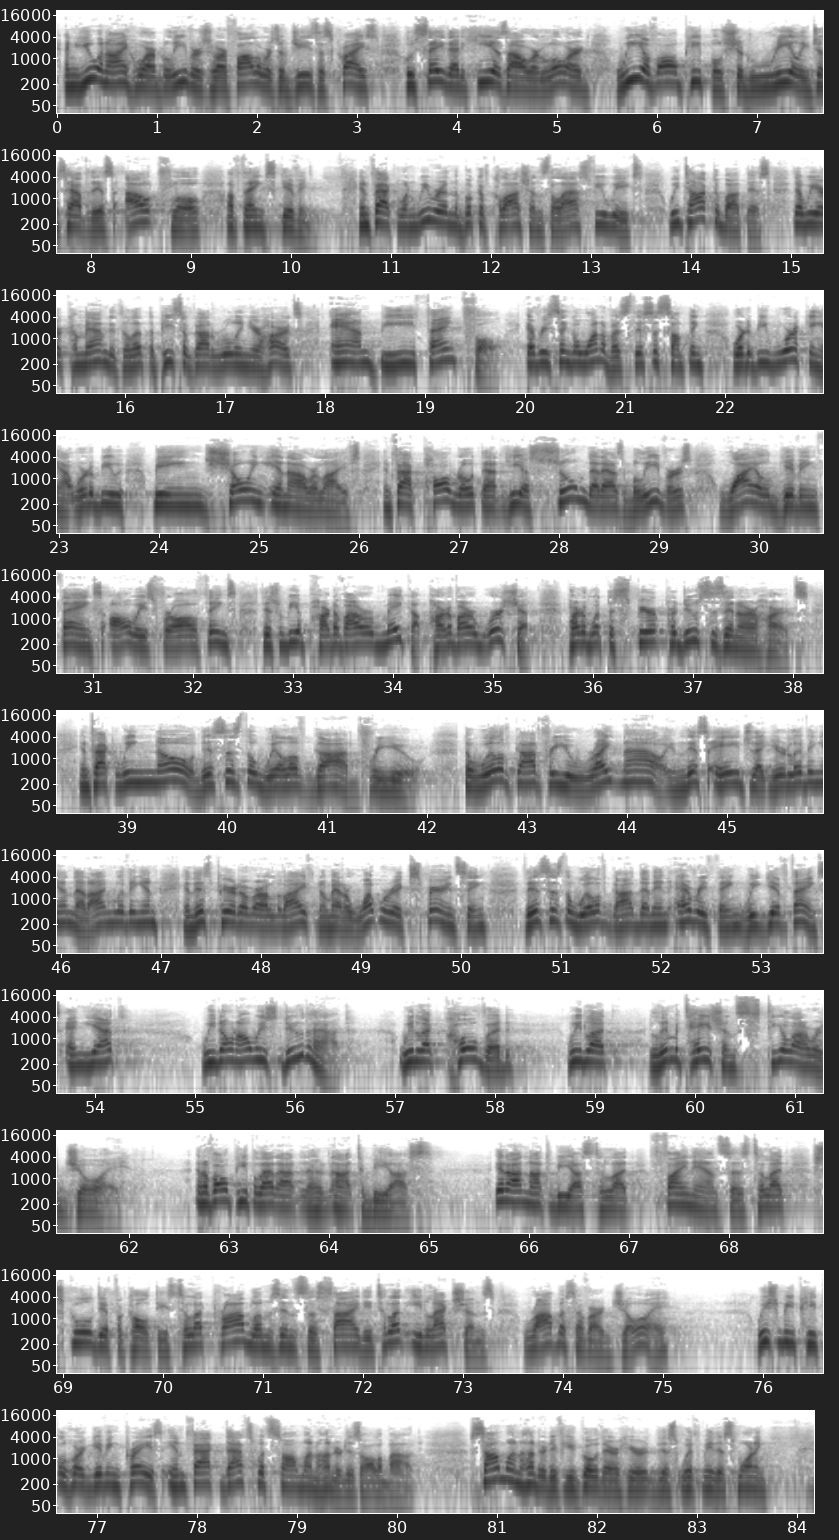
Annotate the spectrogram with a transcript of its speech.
And you and I, who are believers, who are followers of Jesus Christ, who say that He is our Lord, we of all people should really just have this outflow of thanksgiving. In fact, when we were in the book of Colossians the last few weeks, we talked about this, that we are commanded to let the peace of God rule in your hearts and be thankful. Every single one of us, this is something we're to be working at. We're to be being showing in our lives. In fact, Paul wrote that he assumed that as believers, while giving thanks always for all things, this would be a part of our makeup, part of our worship, part of what the Spirit produces in our hearts. In fact, we know this is the will of God for you. The will of God for you right now in this age that you're living in, that I'm living in, in this period of our life, no matter what we're experiencing, this is the will of God that in everything we give thanks. And yet, we don't always do that. We let COVID, we let limitations steal our joy. And of all people, that ought not to be us. It ought not to be us to let finances, to let school difficulties, to let problems in society, to let elections rob us of our joy. We should be people who are giving praise. In fact, that's what Psalm 100 is all about. Psalm 100, if you go there here this, with me this morning,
